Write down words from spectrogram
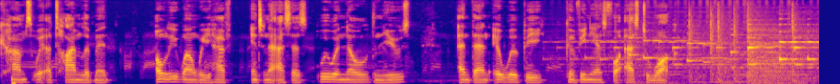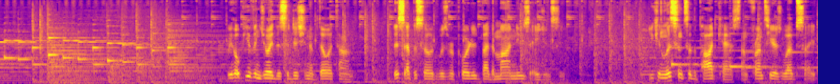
comes with a time limit. Only when we have internet access we will know the news and then it will be convenient for us to walk. We hope you've enjoyed this edition of Doatan. This episode was reported by the Mon News Agency. You can listen to the podcast on Frontier's website,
